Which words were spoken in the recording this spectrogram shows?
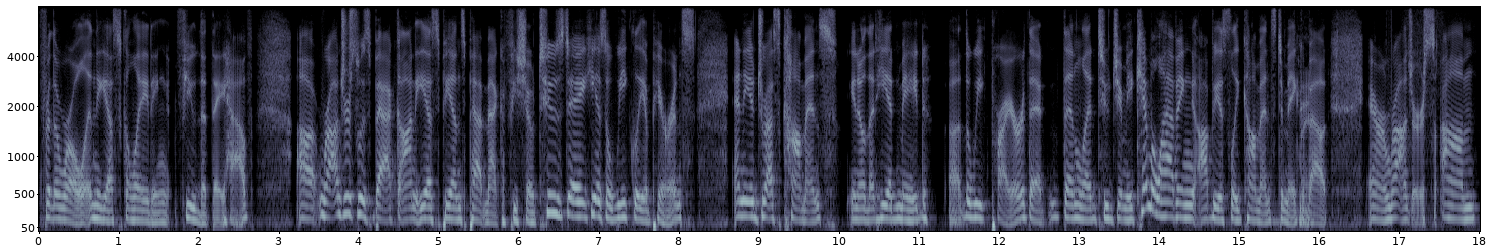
for the role in the escalating feud that they have. Uh, Rodgers was back on ESPN's Pat McAfee show Tuesday. He has a weekly appearance, and he addressed comments, you know, that he had made uh, the week prior that then led to Jimmy Kimmel having obviously comments to make about Aaron Rodgers. Um,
